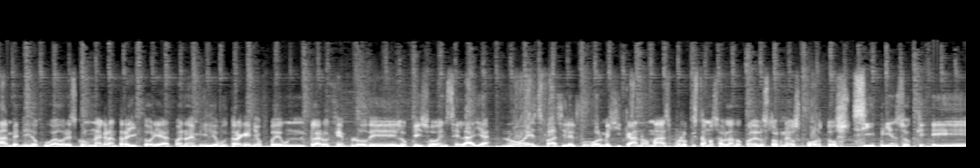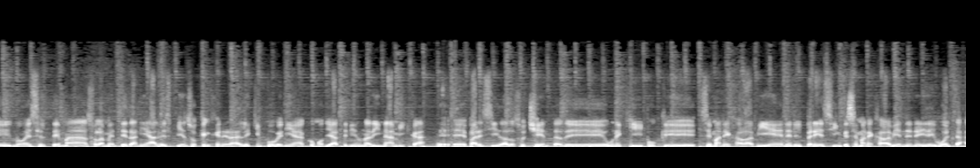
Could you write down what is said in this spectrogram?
Han venido jugadores con una gran trayectoria. Bueno, Emilio Butragueño fue un claro ejemplo de lo que hizo en Celaya. No es fácil el fútbol mexicano, más por lo que estamos hablando con los torneos cortos. Sí pienso que no es el tema solamente Dani Alves, pienso que en general el equipo venía como ya teniendo una dinámica eh, eh, parecida a los 80 de un equipo que se manejaba bien en el pressing, que se manejaba bien en ida y vuelta.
